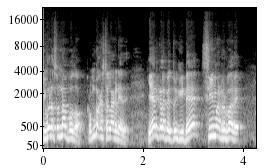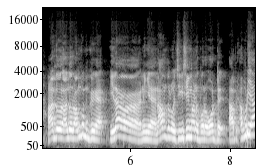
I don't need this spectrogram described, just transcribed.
இவ்வளோ சொன்னால் போதும். ரொம்ப கஷ்டம்லாம் கிடையாது. ஏற்கனவே தூக்கிட்டு சீமான் இருப்பார். அந்த ஒரு அந்த ஒரு அங்கு முக்குங்க. இதான் நீங்கள் நாமக்கல் வச்சுக்கி சீமானுக்கு போகிற ஓட்டு. அப்படி அப்படியா?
